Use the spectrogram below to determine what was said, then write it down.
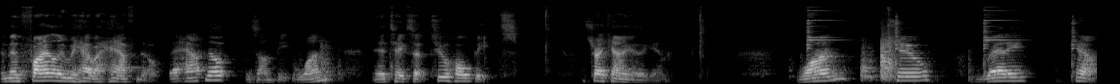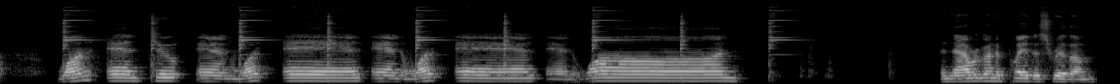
And then finally we have a half note. The half note is on beat one, and it takes up two whole beats. Let's try counting it again. One, two, ready, count. One and two and one and and one and and one. And now we're going to play this rhythm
